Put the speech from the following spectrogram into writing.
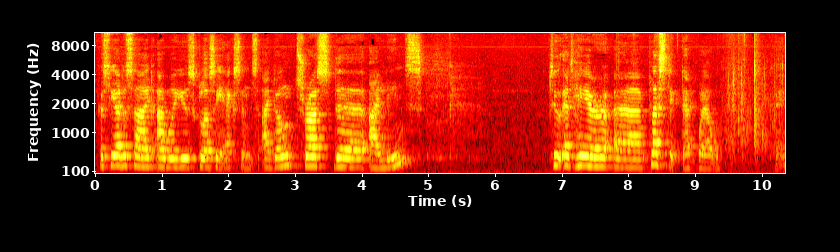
because the other side I will use glossy accents. I don't trust the Aleene's to adhere uh, plastic that well. Okay.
